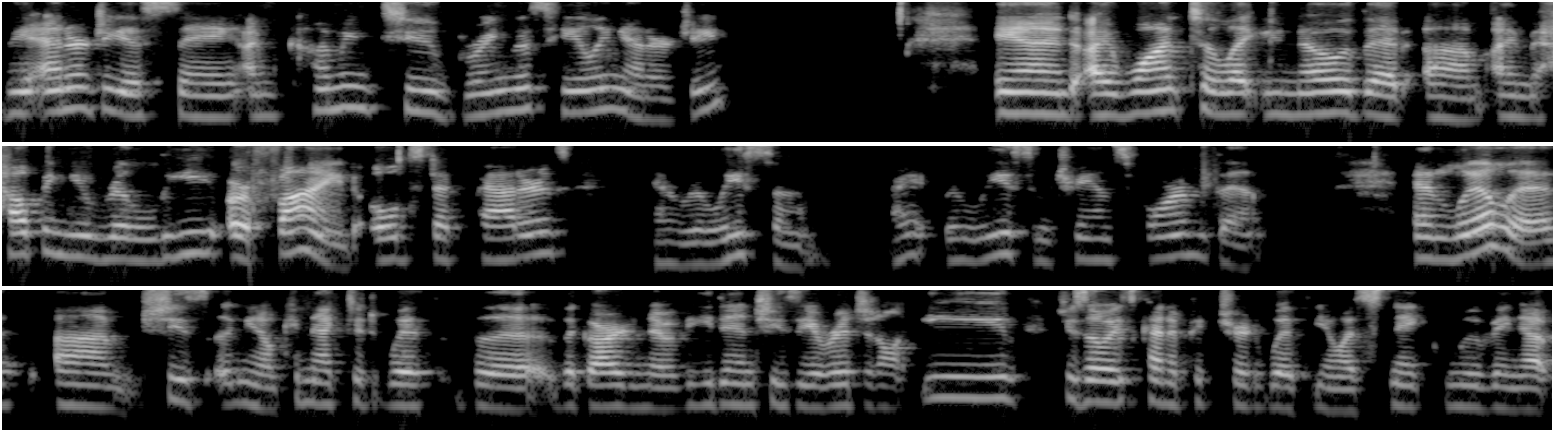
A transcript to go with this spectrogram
the energy is saying, I'm coming to bring this healing energy. And I want to let you know that um, I'm helping you release or find old stuck patterns and release them, right? Release them, transform them. And Lilith, um, she's uh, you know connected with the the Garden of Eden. She's the original Eve. She's always kind of pictured with you know a snake moving up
